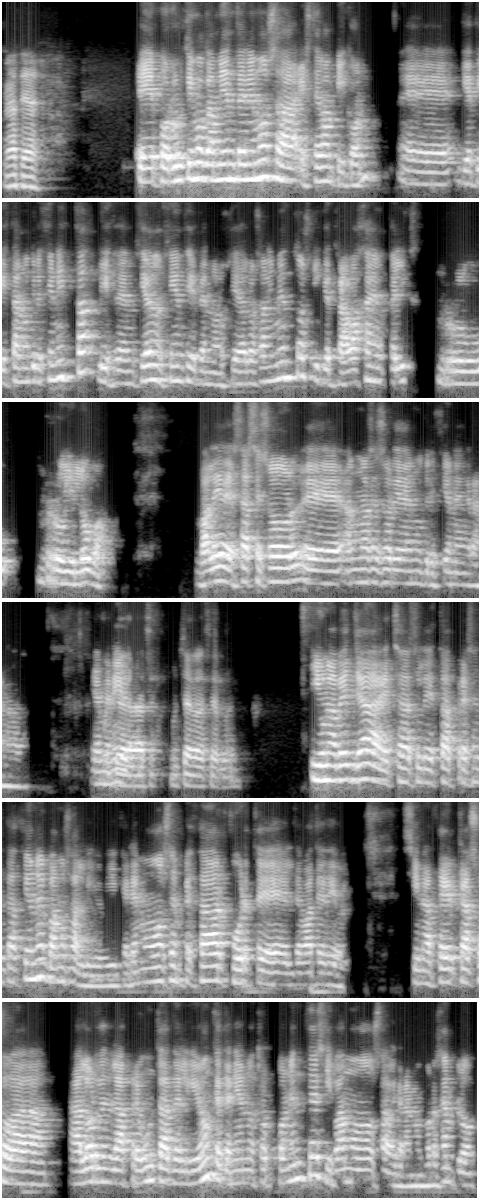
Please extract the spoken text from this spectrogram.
Gracias. Eh, por último, también tenemos a Esteban Picón, eh, dietista nutricionista, licenciado en Ciencia y Tecnología de los Alimentos y que trabaja en Félix Ruilova. ¿Vale? Es asesor, eh, una asesoría de nutrición en Granada. Bienvenido. Muchas gracias, muchas gracias Y una vez ya hechas estas presentaciones, vamos al lío y queremos empezar fuerte el debate de hoy. Sin hacer caso al orden de las preguntas del guion que tenían nuestros ponentes y vamos al grano. Por ejemplo,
